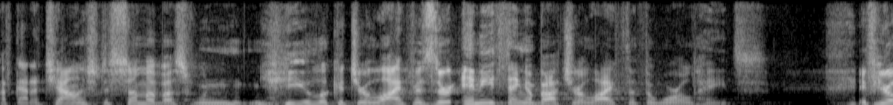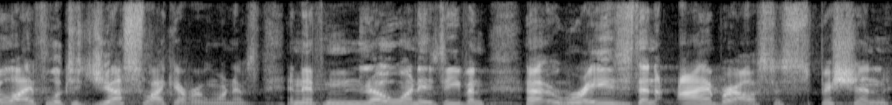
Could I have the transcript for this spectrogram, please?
I've got a challenge to some of us when you look at your life. Is there anything about your life that the world hates? If your life looks just like everyone else, and if no one has even uh, raised an eyebrow suspicion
